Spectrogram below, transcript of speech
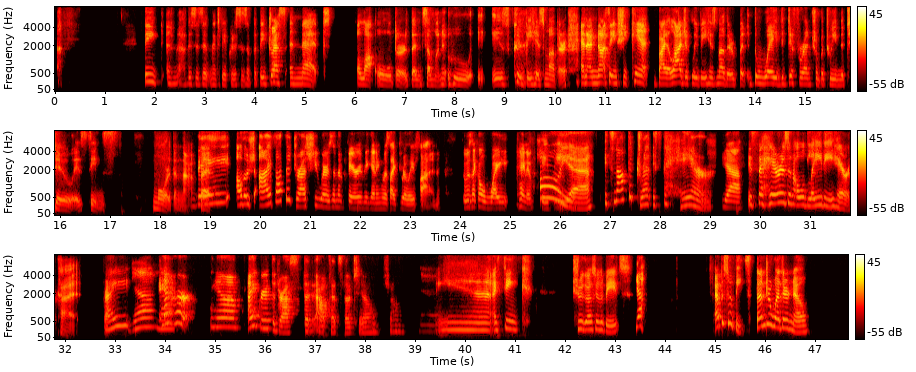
they and uh, this isn't meant to be a criticism, but they dress Annette a lot older than someone who is could be his mother. And I'm not saying she can't biologically be his mother, but the way the differential between the two is seems more than that. But They, although sh- I thought the dress she wears in the very beginning was like really fun. It was like a white kind of capey. oh yeah, it's not the dress; it's the hair. yeah, It's the hair is an old lady haircut, right? yeah. And her, yeah, I agree with the dress, the outfits though too. So Yeah, I think. Should we go through the beats? Yeah. Episode beats Thunder Weather, no.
